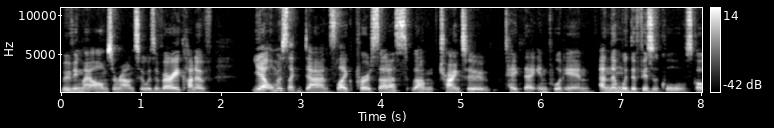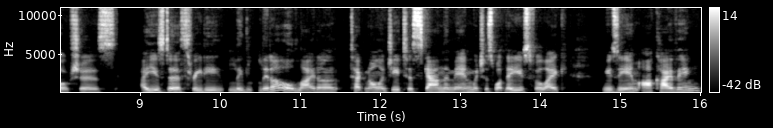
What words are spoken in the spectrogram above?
moving my arms around. So it was a very kind of yeah, almost like dance like process, um, trying to take their input in. And then with the physical sculptures, I used a 3D lidar or LiDAR technology to scan them in, which is what they use for like museum archiving.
